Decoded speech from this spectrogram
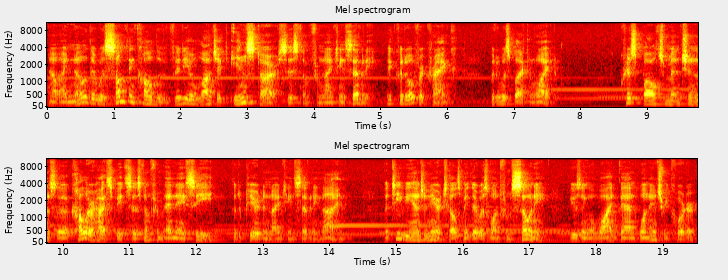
Now, I know there was something called the Videologic Instar system from 1970. It could overcrank, but it was black and white. Chris Balch mentions a color high-speed system from NAC that appeared in 1979. A TV engineer tells me there was one from Sony using a wideband 1-inch recorder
